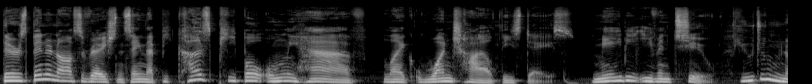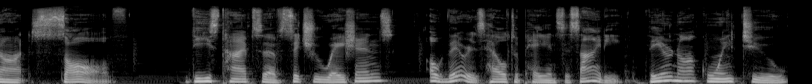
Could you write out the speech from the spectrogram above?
there's been an observation saying that because people only have like one child these days, maybe even two, if you do not solve these types of situations, oh, there is hell to pay in society. They are not going to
